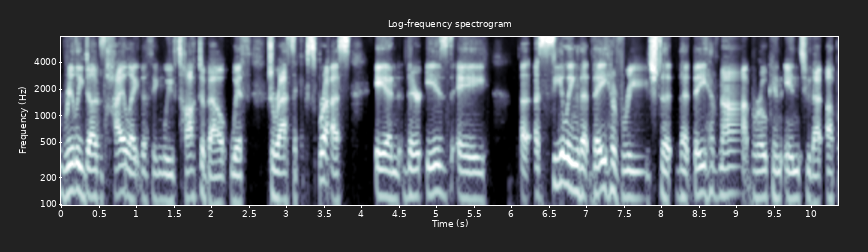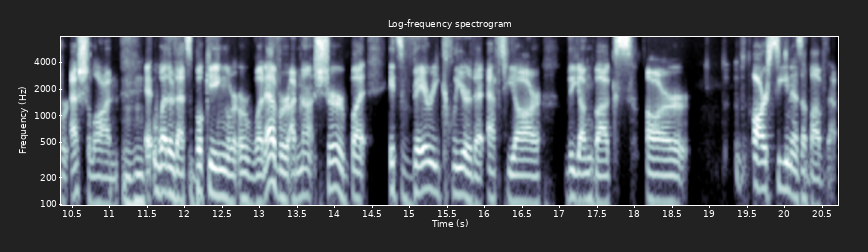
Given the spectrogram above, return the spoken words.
really does highlight the thing we've talked about with jurassic express and there is a a a ceiling that they have reached that that they have not broken into that upper echelon Mhm. eh, whether that's booking or, or whatever i'm not sure but it's very clear that ftr the young bucks are are seen as above them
